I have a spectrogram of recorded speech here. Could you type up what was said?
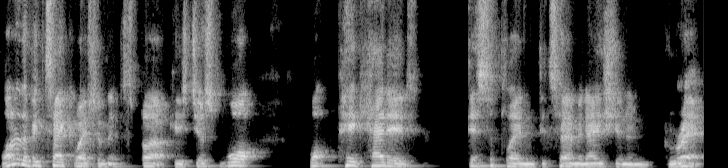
one of the big takeaways from this book is just what what pig-headed discipline determination and grit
